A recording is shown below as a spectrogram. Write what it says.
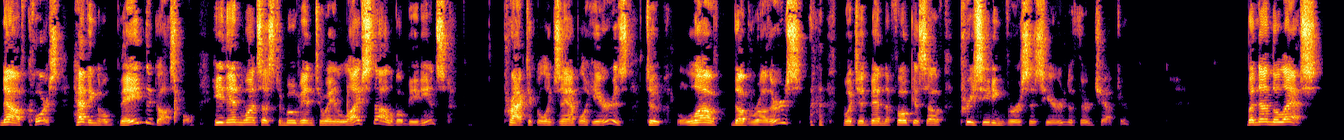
Now, of course, having obeyed the gospel, he then wants us to move into a lifestyle of obedience practical example here is to love the brothers, which had been the focus of preceding verses here in the third chapter. But nonetheless,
